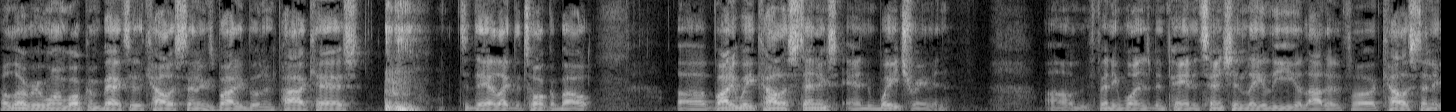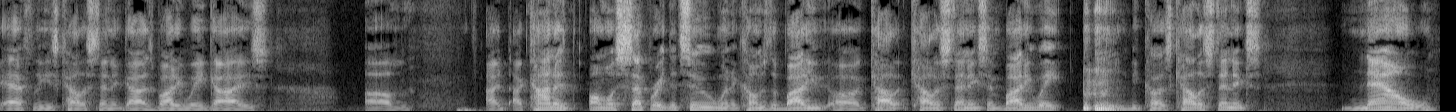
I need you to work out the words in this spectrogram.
Hello, everyone. Welcome back to the Calisthenics Bodybuilding Podcast. Today, I'd like to talk about uh, bodyweight calisthenics and weight training. Um, if anyone's been paying attention lately, a lot of uh, calisthenic athletes, calisthenic guys, bodyweight guys, um, I, I kind of almost separate the two when it comes to body uh, cal- calisthenics and bodyweight because calisthenics now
